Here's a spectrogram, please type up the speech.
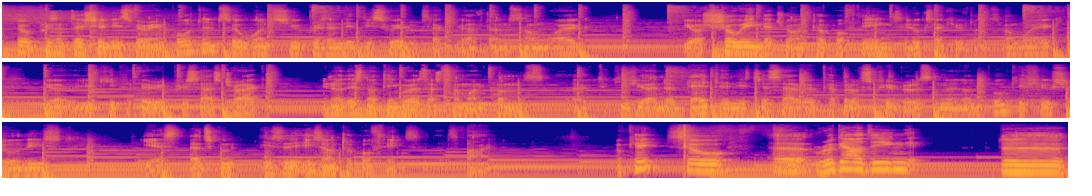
so presentation is very important. So once you present it this way, it looks like you have done some work. You're showing that you're on top of things. It looks like you've done some work. You, you keep a very precise track you know, there's nothing worse that someone comes uh, to give you an update and you just have a couple of scribbles in a notebook. If you show this, yes, that's good. He's, he's on top of things. That's fine. Okay, so uh, regarding the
